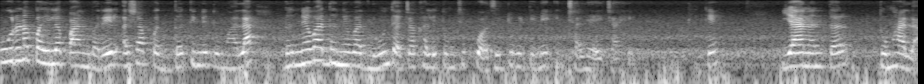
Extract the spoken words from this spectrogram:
पूर्ण पहिलं पान भरेल अशा पद्धतीने तुम्हाला धन्यवाद धन्यवाद लिहून त्याच्याखाली तुमची पॉझिटिव्हिटीने इच्छा लिहायची आहे. ठीक आहे? यानंतर तुम्हाला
